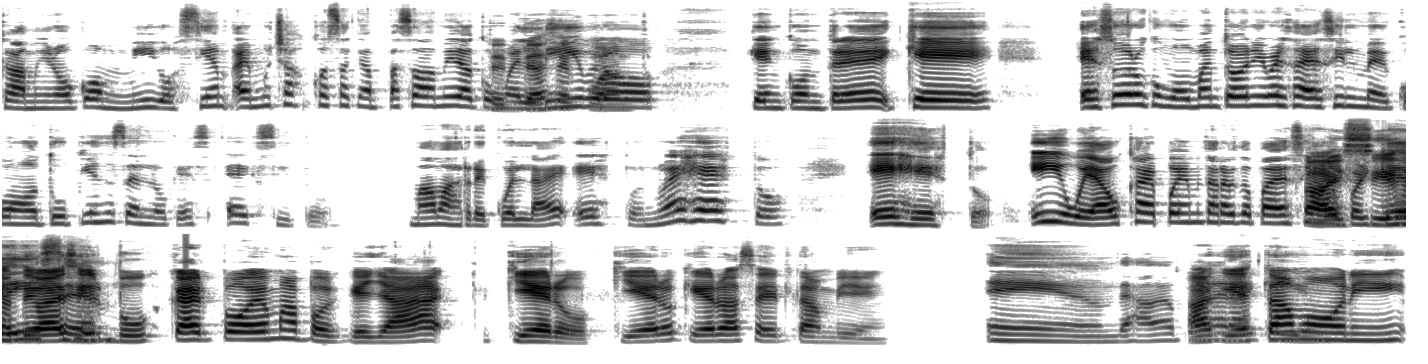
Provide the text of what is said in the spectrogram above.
caminó conmigo. Siempre, hay muchas cosas que han pasado a mi vida, como el libro que encontré, que eso era como un momento de aniversario decirme, cuando tú piensas en lo que es éxito, mamá, recuerda, es esto, no es esto, es esto. Y voy a buscar el poema rápido para decirlo. Ay, porque sí, eso te iba a decir, busca el poema porque ya quiero, quiero, quiero hacer también. Eh, déjame poner aquí está Moni,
